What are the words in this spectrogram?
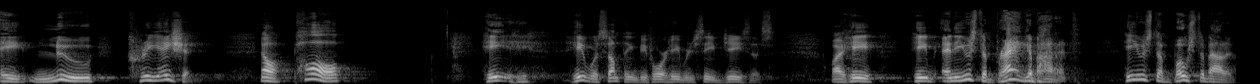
a new creation. Now, Paul, he, he, he was something before he received Jesus. Well, he, he, and he used to brag about it. He used to boast about it.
